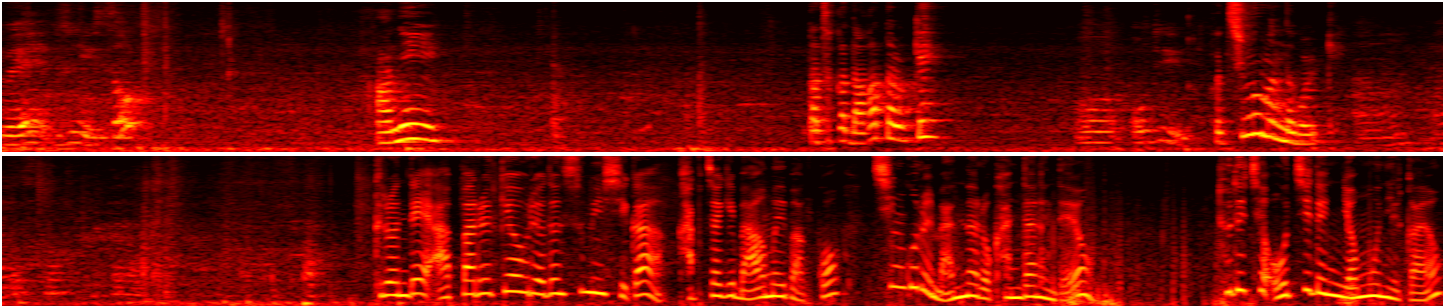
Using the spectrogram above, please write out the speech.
왜? 무슨 일 있어? 아니. 나 잠깐 나갔다 올게. 어, 어디? 그 친구 만나고 올게. 아, 알았어. 그런데 아빠를 깨우려던 수민 씨가 갑자기 마음을 바꿔 친구를 만나러 간다는데요. 도대체 어찌 된 영문일까요?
